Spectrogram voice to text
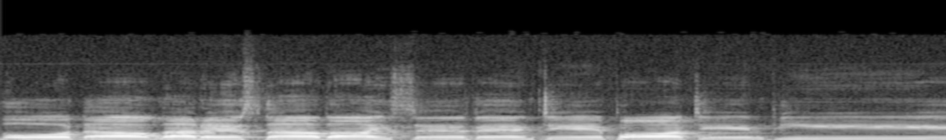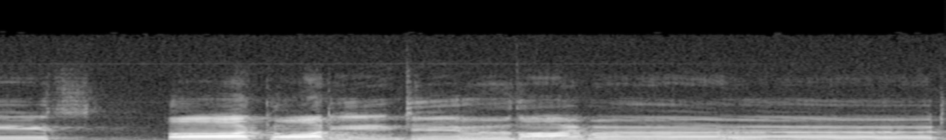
Lord, now lettest thou thy servant depart in peace according to thy word.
